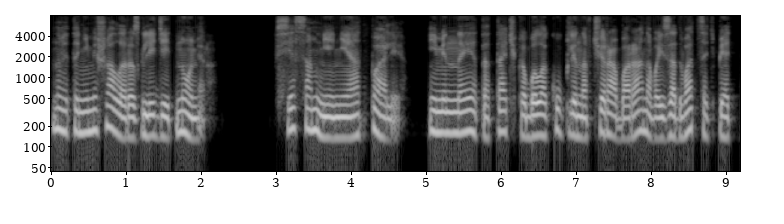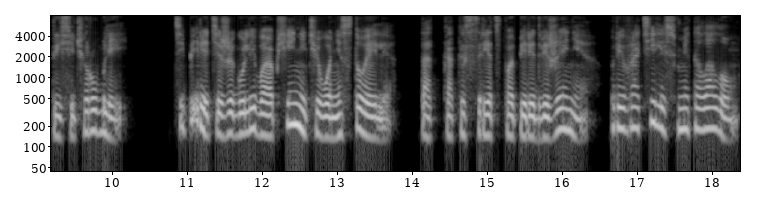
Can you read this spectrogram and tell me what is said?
но это не мешало разглядеть номер. Все сомнения отпали. Именно эта тачка была куплена вчера Барановой за 25 тысяч рублей. Теперь эти «Жигули» вообще ничего не стоили, так как из средства передвижения превратились в металлолом.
